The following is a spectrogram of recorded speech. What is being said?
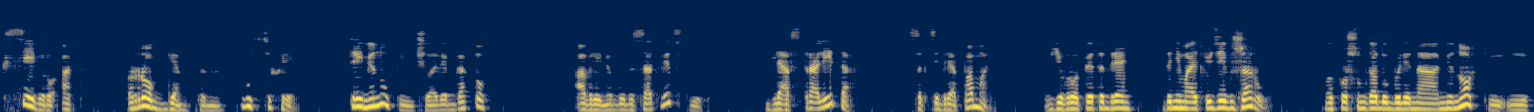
к северу от Рокгемптона в устьях рек. Три минуты, и человек готов. А время года соответствует. Для Австралии — да, с октября по май. В Европе эта дрянь донимает людей в жару. Мы в прошлом году были на Минорке, и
